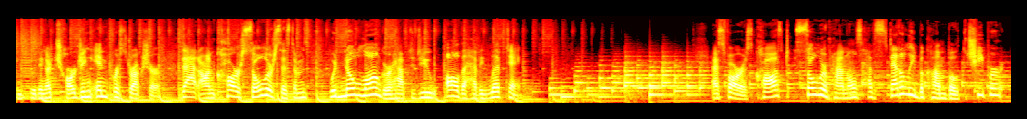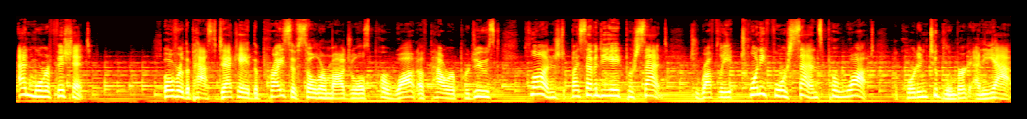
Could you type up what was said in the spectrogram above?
including a charging infrastructure that on car solar systems would no longer have to do all the heavy lifting. As far as cost, solar panels have steadily become both cheaper and more efficient. Over the past decade, the price of solar modules per watt of power produced plunged by 78% to roughly 24 cents per watt, according to Bloomberg NEF.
